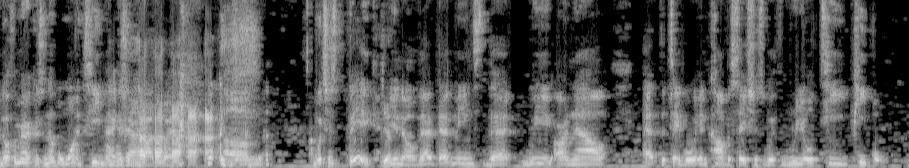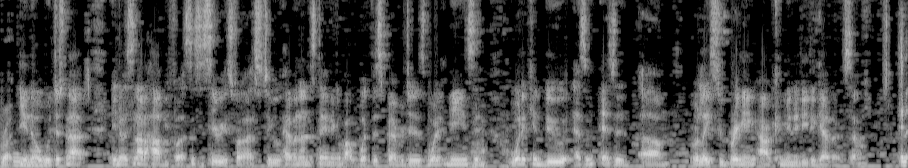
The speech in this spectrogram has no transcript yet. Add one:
North America's number one tea magazine, God. by the way. Um, which is big. Yeah. You know that that means that we are now at the table in conversations with real tea people. Right. You know, we're just not, you know, it's not a hobby for us. This is serious for us to have an understanding about what this beverage is, what it means, and what it can do as an, as it um, relates to bringing our community together. So, And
